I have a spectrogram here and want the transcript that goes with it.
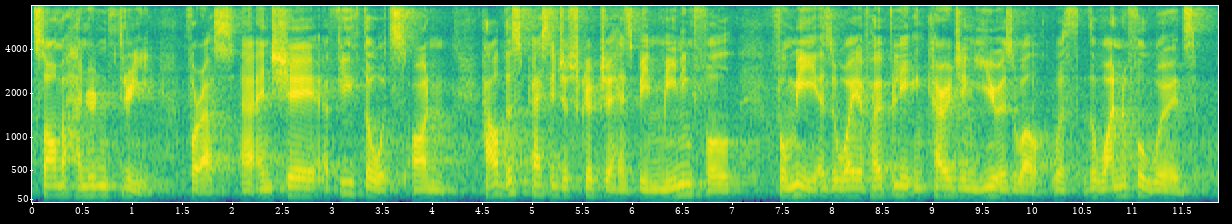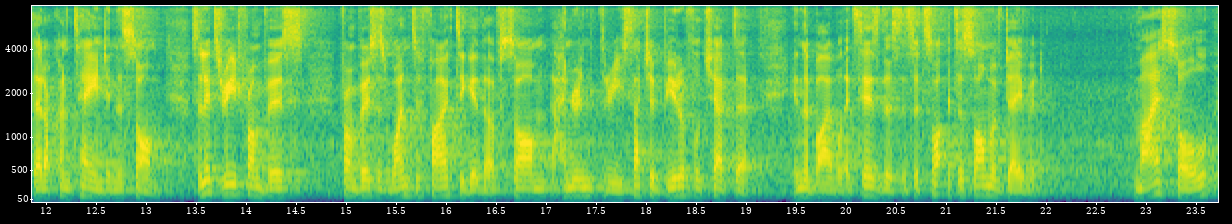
Psalm 103 for us uh, and share a few thoughts on how this passage of Scripture has been meaningful for me as a way of hopefully encouraging you as well with the wonderful words that are contained in the psalm. So let's read from verse from verses 1 to 5 together of Psalm 103, such a beautiful chapter in the Bible. It says this it's a, it's a psalm of David. My soul,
